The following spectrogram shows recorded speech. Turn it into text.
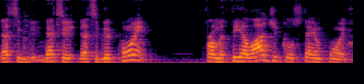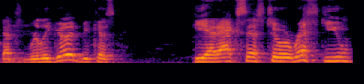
That's a good, that's a that's a good point. From a theological standpoint, that's really good because he had access to a rescue.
